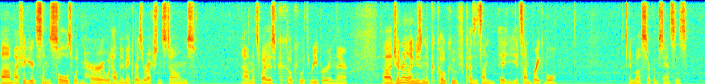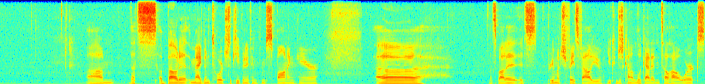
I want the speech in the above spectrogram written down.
Um, I figured some souls wouldn't hurt. It would help me make resurrection stones. Um, that's why there's a Kokoku with Reaper in there. Uh, generally, I'm using the Kokoku because it's un it, it's unbreakable in most circumstances. Um, that's about it. Magnum torch to keep anything from spawning here. Uh, that's about it. It's pretty much face value. You can just kind of look at it and tell how it works.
